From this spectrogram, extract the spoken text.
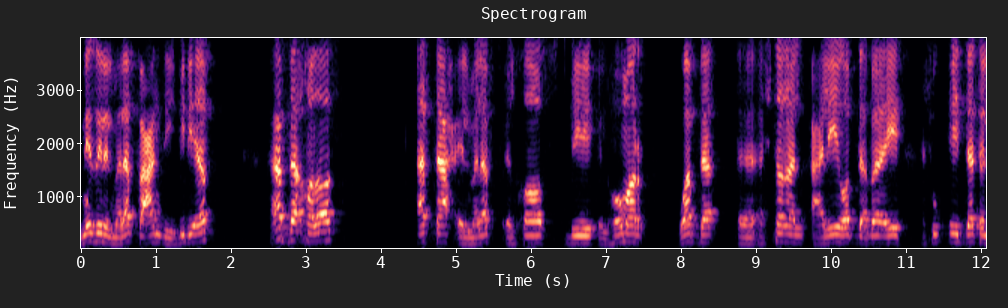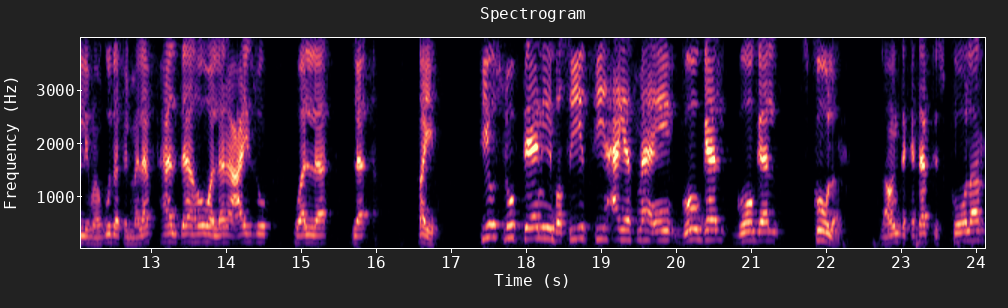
نزل الملف عندي PDF. أبدأ خلاص. أفتح الملف الخاص بال HOMER وأبدأ آه، أشتغل عليه وأبدأ بقى إيه أشوف إيه ال data اللي موجودة في الملف. هل ده هو اللي أنا عايزه ولا لأ؟ طيب في أسلوب تاني بسيط. في حاجة اسمها إيه؟ Google Google Scholar لو أنت كتبت Scholar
